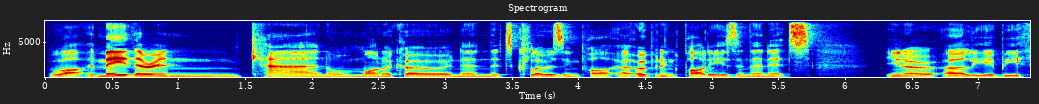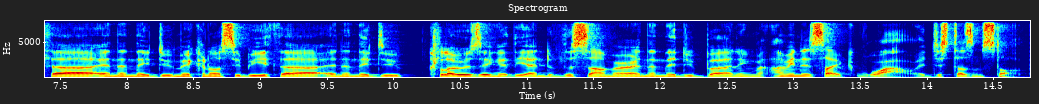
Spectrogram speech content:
well, in May they're in Cannes or Monaco, and then it's closing part, uh, opening parties, and then it's you know early Ibiza, and then they do Mykonos Ibiza, and then they do closing at the end of the summer, and then they do Burning. Ma- I mean, it's like wow, it just doesn't stop.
